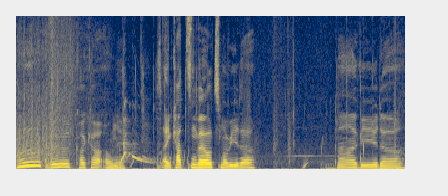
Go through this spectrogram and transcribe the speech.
Ah. Oh ne. Ist ein Katzenwels mal wieder. Mal wieder.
